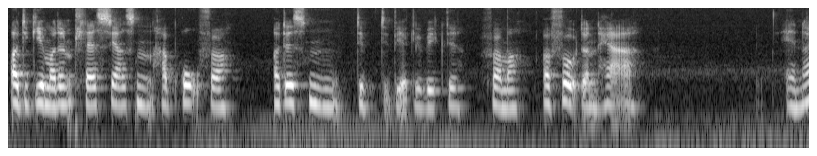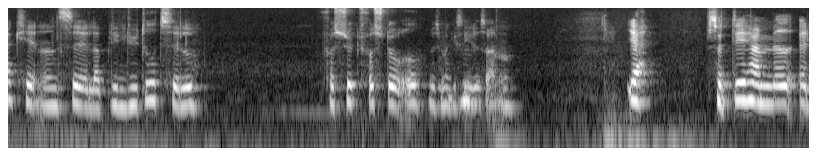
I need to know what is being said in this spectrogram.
Og de giver mig den plads, jeg sådan har brug for. Og det er, sådan, det, det er virkelig vigtigt for mig at få den her anerkendelse eller blive lyttet til, forsøgt forstået, hvis man kan sige mhm. det sådan. Ja, så det her med, at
